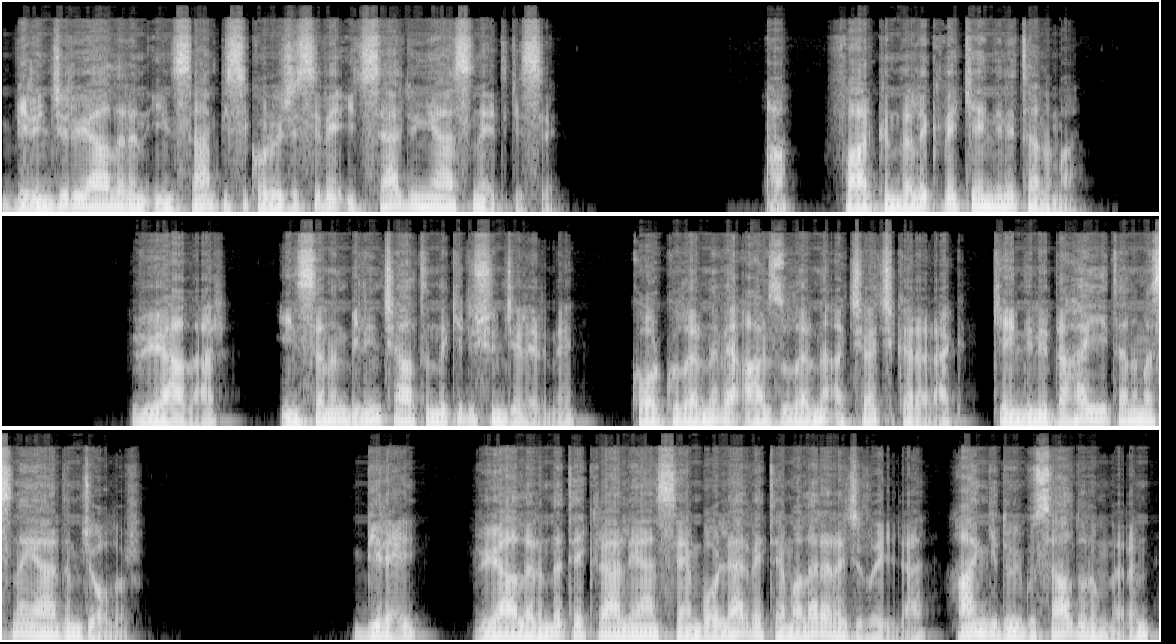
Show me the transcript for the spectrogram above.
Birinci rüyaların insan psikolojisi ve içsel dünyasına etkisi. A. Farkındalık ve kendini tanıma. Rüyalar, insanın bilinçaltındaki düşüncelerini, korkularını ve arzularını açığa çıkararak kendini daha iyi tanımasına yardımcı olur. Birey, rüyalarında tekrarlayan semboller ve temalar aracılığıyla hangi duygusal durumların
